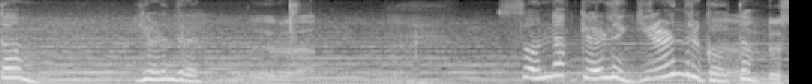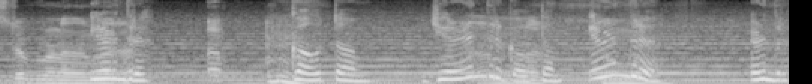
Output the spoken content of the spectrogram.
கௌதம். எழுந்துரு. சொன்னா கேளு எழுந்துரு கௌதம். எழுந்துரு. கௌதம் எழுந்துரு கௌதம் எழுந்துரு. எழுந்துரு.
